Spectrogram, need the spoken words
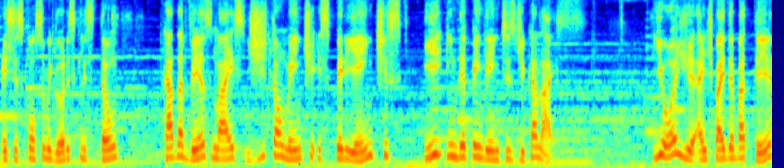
esses consumidores que estão cada vez mais digitalmente experientes e independentes de canais. E hoje a gente vai debater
